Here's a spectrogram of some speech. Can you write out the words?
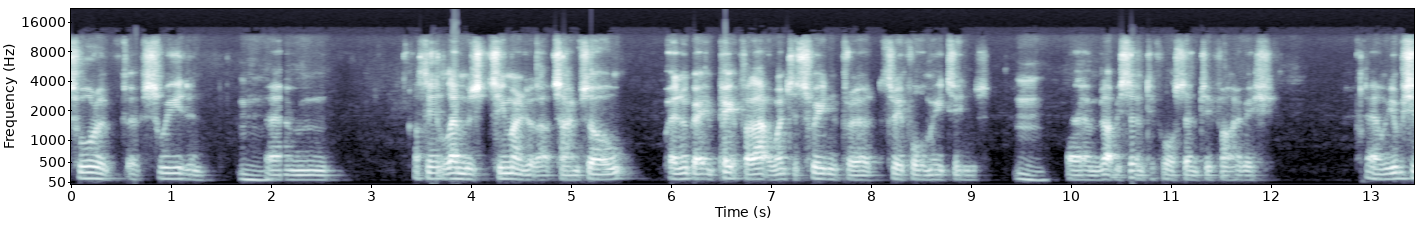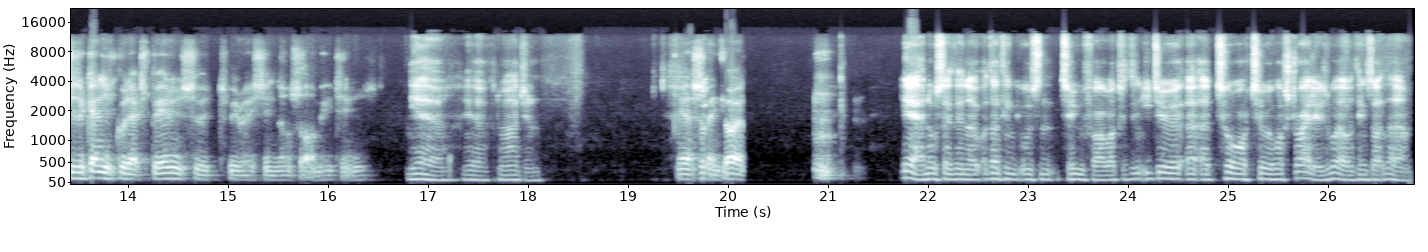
tour of, of Sweden. Mm. Um, I think Len was team manager at that time, so I ended up getting picked for that. I went to Sweden for three or four meetings. Mm. Um, that'd be 74, 75 ish. Um, which is again is good experience to, to be racing those sort of meetings. Yeah, yeah, I can imagine. Yeah, so But- I enjoyed it. Yeah, and also then I I don't think it wasn't too far because didn't you do a, a tour or two of Australia as well and things like that?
